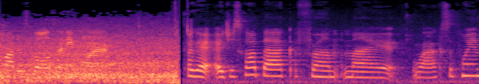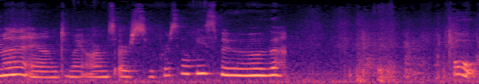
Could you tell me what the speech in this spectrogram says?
hot as balls anymore. Okay, I just got back from my wax appointment and my arms are super silky smooth. Oh,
